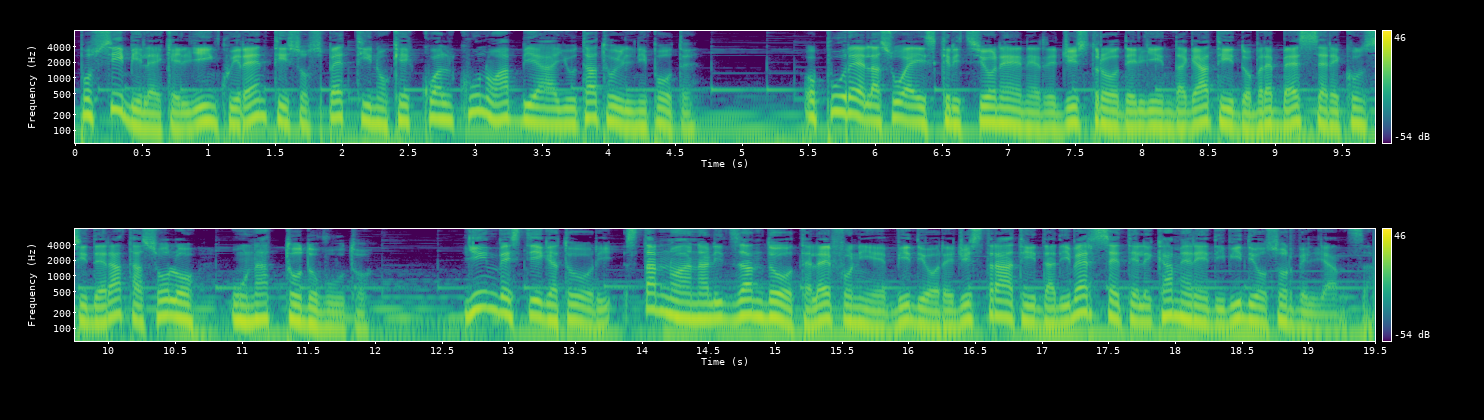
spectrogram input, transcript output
Possibile che gli inquirenti sospettino che qualcuno abbia aiutato il nipote? Oppure la sua iscrizione nel registro degli indagati dovrebbe essere considerata solo un atto dovuto. Gli investigatori stanno analizzando telefoni e video registrati da diverse telecamere di videosorveglianza.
